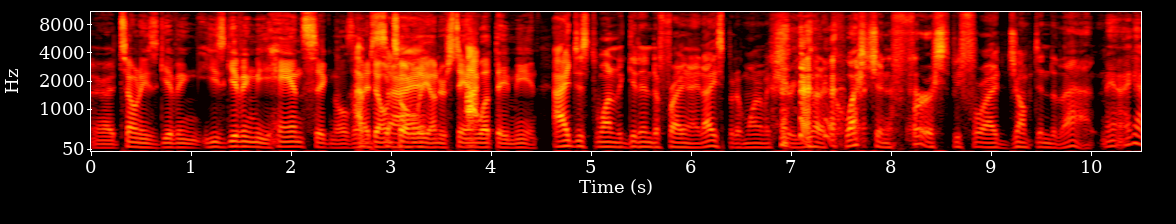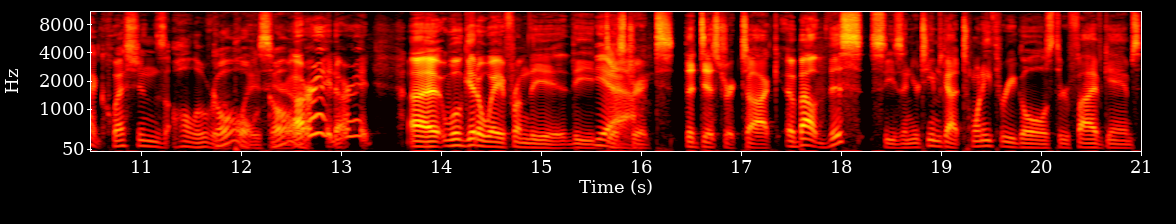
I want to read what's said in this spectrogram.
All right, Tony's giving he's giving me hand signals, I do not totally understand I, what they mean. I just wanted to get into Friday Night Ice, but I want to make sure you had a question first before I jumped into that. Man, I got questions all over go, the place. Go. All right, all right. Uh, we'll get away from the the yeah. district the district talk about this season. Your team's got 23 goals through five games,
